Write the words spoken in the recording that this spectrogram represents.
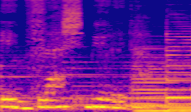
En Flash Violeta.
